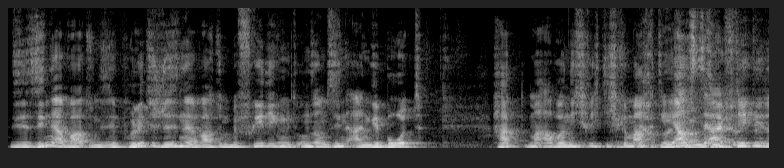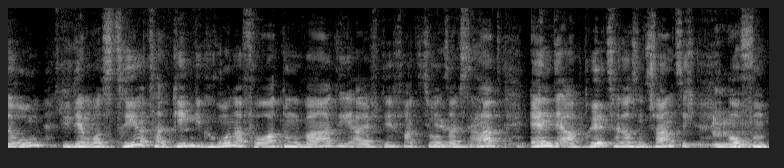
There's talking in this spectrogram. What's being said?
diese Sinnerwartung, diese politische Sinnerwartung befriedigen mit unserem Sinnangebot. Hat man aber nicht richtig gemacht. Die erste AfD-Gliederung, die demonstriert hat gegen die Corona-Verordnung, war die AfD-Fraktion Sachsen-Anhalt Ende April 2020 auf dem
